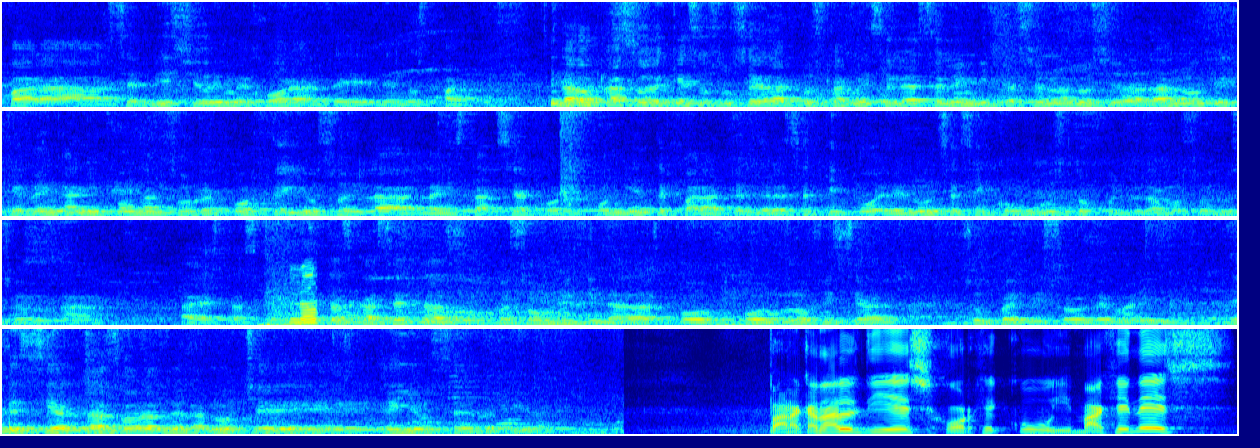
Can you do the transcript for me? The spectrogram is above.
para servicio y mejora de, los parques. En dado caso de que eso suceda, pues también se le hace la invitación a los ciudadanos de que vengan y pongan su reporte. Yo soy la, la instancia correspondiente para atender ese tipo de denuncias y con gusto pues le damos solución a a estas, estas casetas pues, son vigiladas por, por, un oficial supervisor de Marina. De ciertas horas de la noche eh, ellos se retiran. Para Canal 10, Jorge Q, imágenes,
